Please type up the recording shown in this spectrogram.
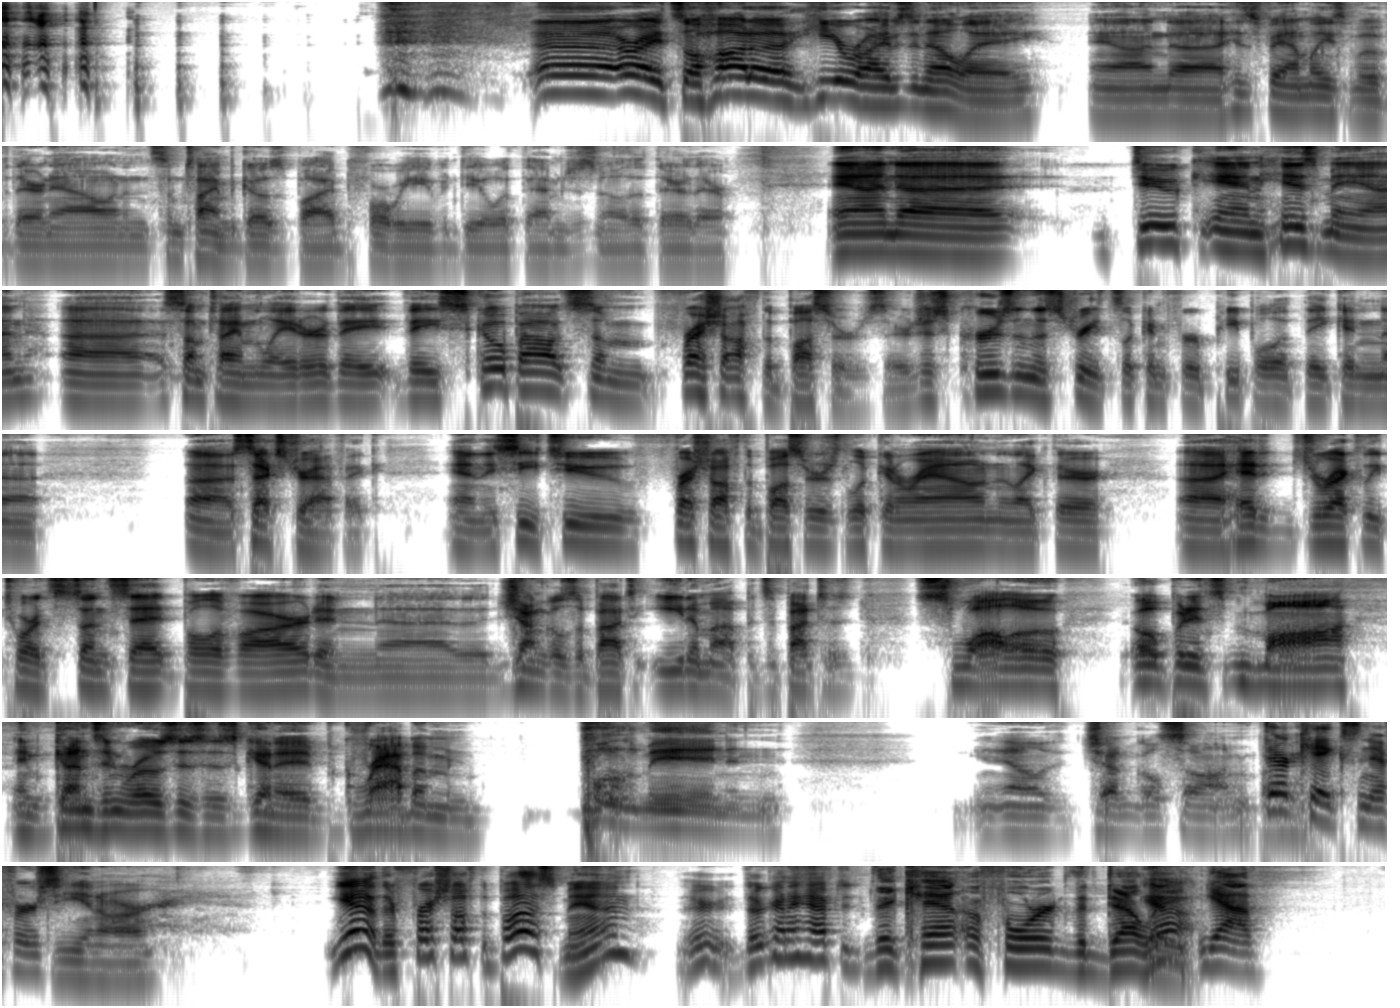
Uh, all right, so Hada he arrives in L.A. and uh, his family's moved there now, and some time goes by before we even deal with them. Just know that they're there, and uh, Duke and his man, uh, sometime later, they they scope out some fresh off the bussers. They're just cruising the streets looking for people that they can uh, uh, sex traffic, and they see two fresh off the bussers looking around, and like they're uh, headed directly towards Sunset Boulevard, and uh, the jungle's about to eat them up. It's about to swallow open its maw, and Guns N' Roses is gonna grab them and pull them in, and you know the jungle song. They're cake sniffers. DNR. Yeah, they're fresh off the bus, man. They're they're gonna have to. They can't afford the deli. Yeah. Yeah.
